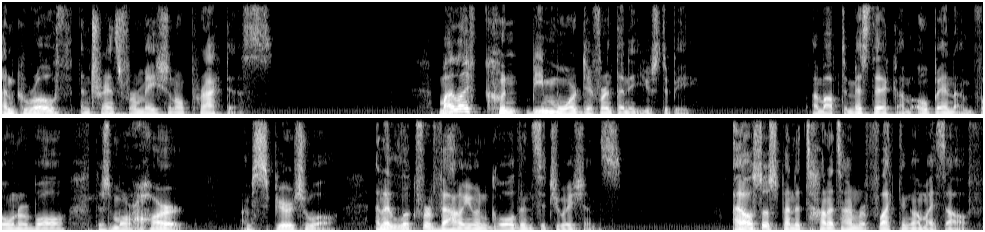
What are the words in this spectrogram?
and growth and transformational practice. My life couldn't be more different than it used to be. I'm optimistic, I'm open, I'm vulnerable, there's more heart, I'm spiritual, and I look for value and gold in situations. I also spend a ton of time reflecting on myself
